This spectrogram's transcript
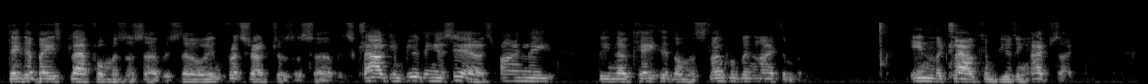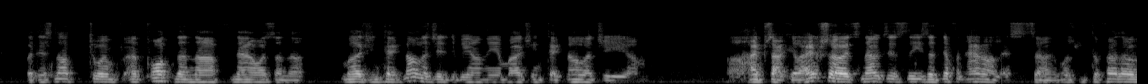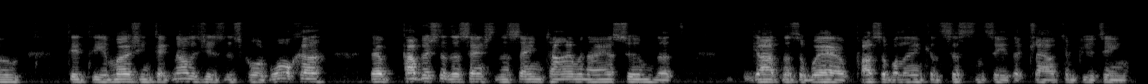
database platform as a service, so infrastructure as a service. Cloud computing is here. It's finally been located on the slope of enlightenment in the cloud computing hype cycle. But it's not too important enough now as an emerging technology to be on the emerging technology um, uh, hype cycle. Also, it's noticed these are different analysts. Uh, it was the fellow who did the emerging technologies is called Walker. They're published at essentially the same time, and I assume that Gartner's aware of possible inconsistency that cloud computing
